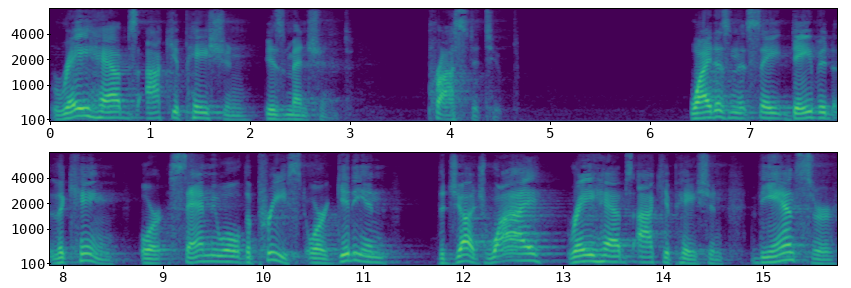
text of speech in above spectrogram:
Rahab's occupation is mentioned prostitute. Why doesn't it say David the king or Samuel the priest or Gideon the judge? Why Rahab's occupation? The answer,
